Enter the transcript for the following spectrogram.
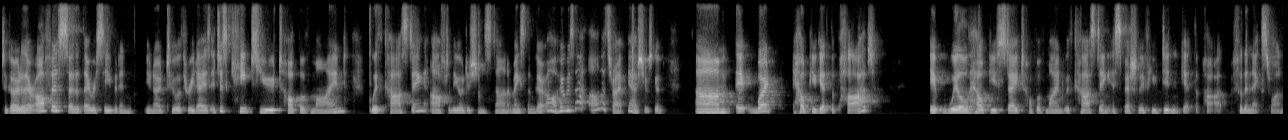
to go to their office so that they receive it in you know two or three days. It just keeps you top of mind with casting after the audition's done. It makes them go oh who was that? Oh that's right. Yeah she was good. Um, it won't help you get the part. It will help you stay top of mind with casting especially if you didn't get the part for the next one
